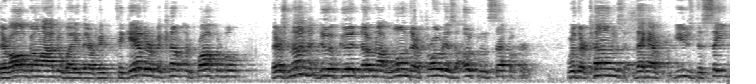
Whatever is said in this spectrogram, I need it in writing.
They've all gone out of the way. They're together become unprofitable. There's none that doeth good, no, not one. Their throat is an open sepulchre. With their tongues they have used deceit.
